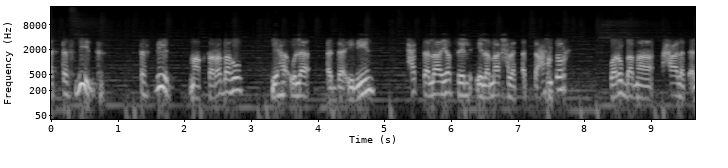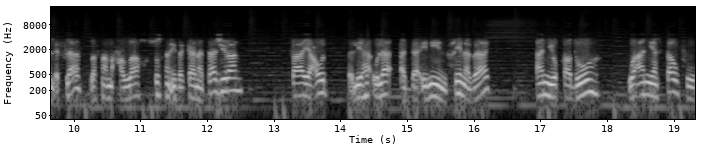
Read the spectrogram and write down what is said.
التسديد تسديد ما اقترضه لهؤلاء الدائنين حتى لا يصل إلى مرحلة التعثر وربما حالة الإفلاس لا سمح الله خصوصا إذا كان تاجرا فيعود لهؤلاء الدائنين حين ذاك أن يقاضوه وأن يستوفوا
